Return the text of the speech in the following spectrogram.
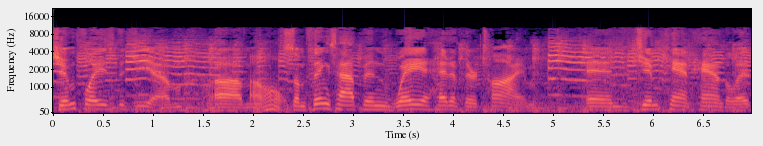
Jim plays the GM. Um, Oh. Some things happen way ahead of their time, and Jim can't handle it.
